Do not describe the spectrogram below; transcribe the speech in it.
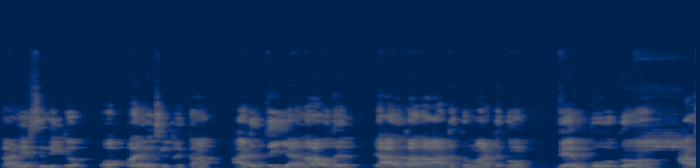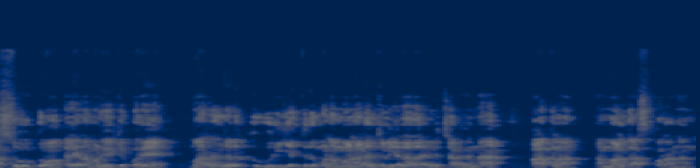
கண்ணீர் சிந்திக்கிட்டு ஒப்பாரி வச்சுக்கிட்டு இருக்கான். அடுத்து ஏதாவது யாருக்காவது ஆட்டுக்கும் மாட்டுக்கும் வேம்பூவுக்கும் அரசுவுக்கும் கல்யாணம் பண்ணி வைக்க போறேன். மரங்களுக்கு உரிய திருமண மாநாடுன்னு சொல்லி ஏதாவது அறிவிச்சாங்கன்னா பார்க்கலாம். நம்மளுக்கு ஆசைப்படுறான் நான்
